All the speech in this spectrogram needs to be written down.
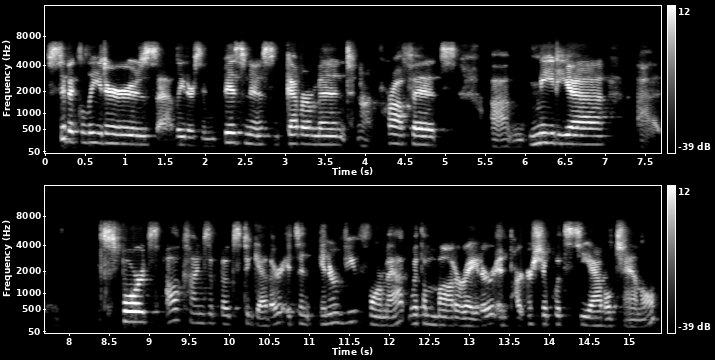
civic leaders, uh, leaders in business, government, nonprofits, um, media, uh, sports, all kinds of folks together. It's an interview format with a moderator in partnership with Seattle Channel.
